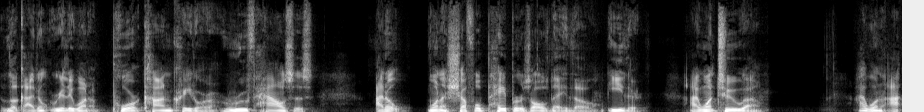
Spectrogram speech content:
Look, I don't really want to pour concrete or roof houses. I don't want to shuffle papers all day, though, either. I want to, uh, I want, I,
